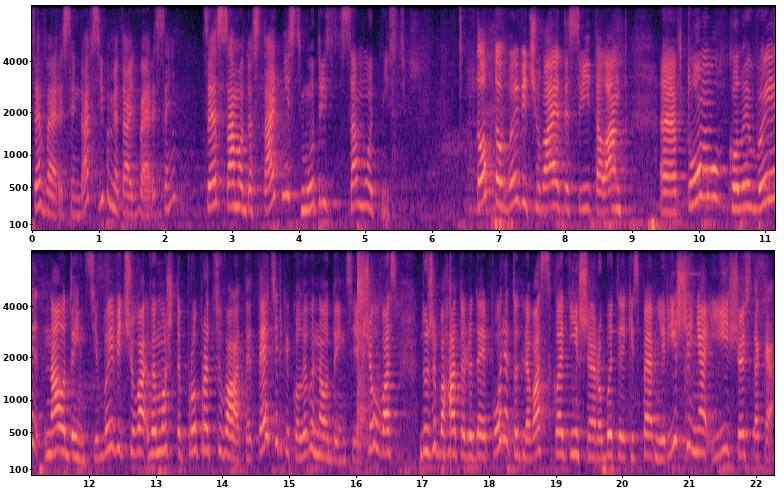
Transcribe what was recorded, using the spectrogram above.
Це вересень. Да? Всі пам'ятають вересень. Це самодостатність, мудрість, самотність. Тобто ви відчуваєте свій талант в тому, коли ви наодинці. Ви відчува... ви можете пропрацювати те тільки коли ви наодинці. Якщо у вас дуже багато людей поряд, то для вас складніше робити якісь певні рішення і щось таке.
